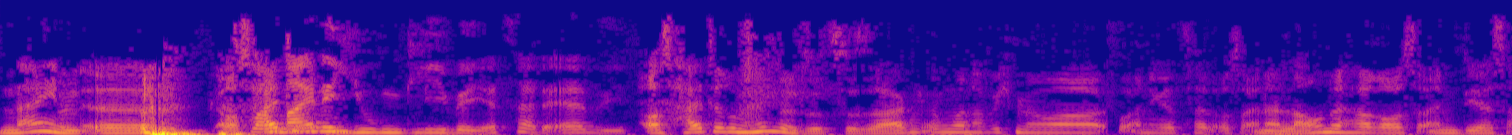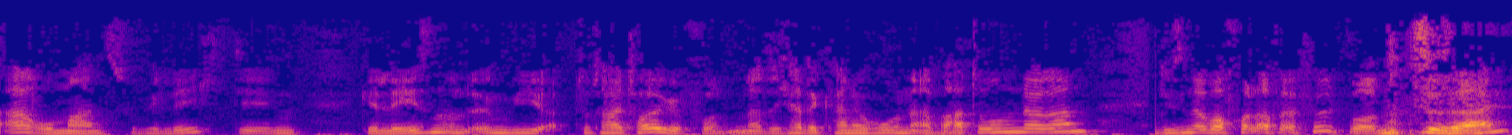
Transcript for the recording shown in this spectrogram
Nein, äh, das aus, war meine heiterem, Jugendliebe, jetzt hat er sie. aus heiterem Himmel sozusagen. Irgendwann habe ich mir mal vor einiger Zeit aus einer Laune heraus einen DSA-Roman zugelegt, den gelesen und irgendwie total toll gefunden. Also ich hatte keine hohen Erwartungen daran. Die sind aber voll auf erfüllt worden, sozusagen.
